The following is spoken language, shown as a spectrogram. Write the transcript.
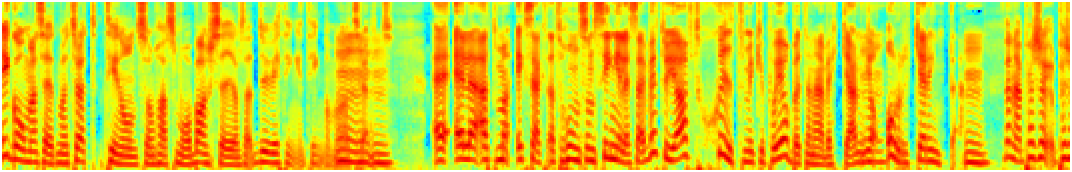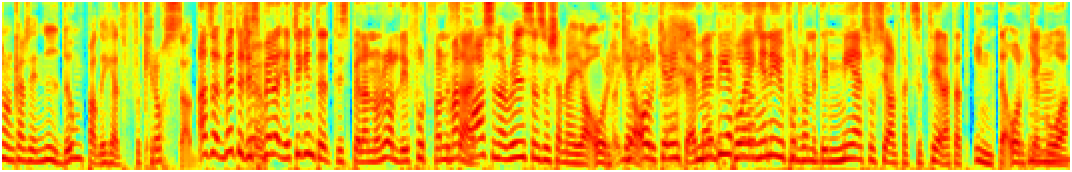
Varje gång man säger att man är trött till någon som har småbarn så säger de så här, du vet ingenting om att vara Mm, trött. mm. Eh, Eller att, man, exakt, att hon som singel är såhär, vet du jag har haft skitmycket på jobbet den här veckan, Mm. jag orkar inte. Mm. Den här perso- personen kanske är nydumpad och helt förkrossad. Alltså vet du, det spelar, jag tycker inte att det spelar någon roll, det är fortfarande Man så här, har sina reasons och känner jag orkar jag inte. orkar inte. Men, Men poängen är ju fortfarande att det är mer socialt accepterat att inte orka Mm. gå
